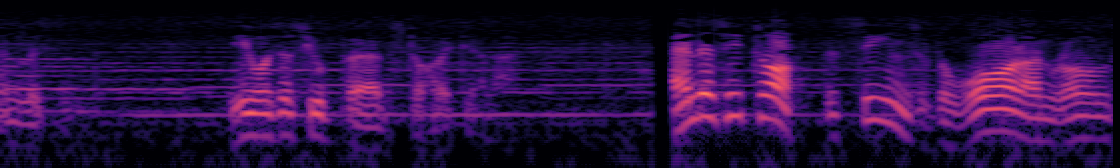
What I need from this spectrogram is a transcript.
and listened. He was a superb storyteller. And as he talked, the scenes of the war unrolled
